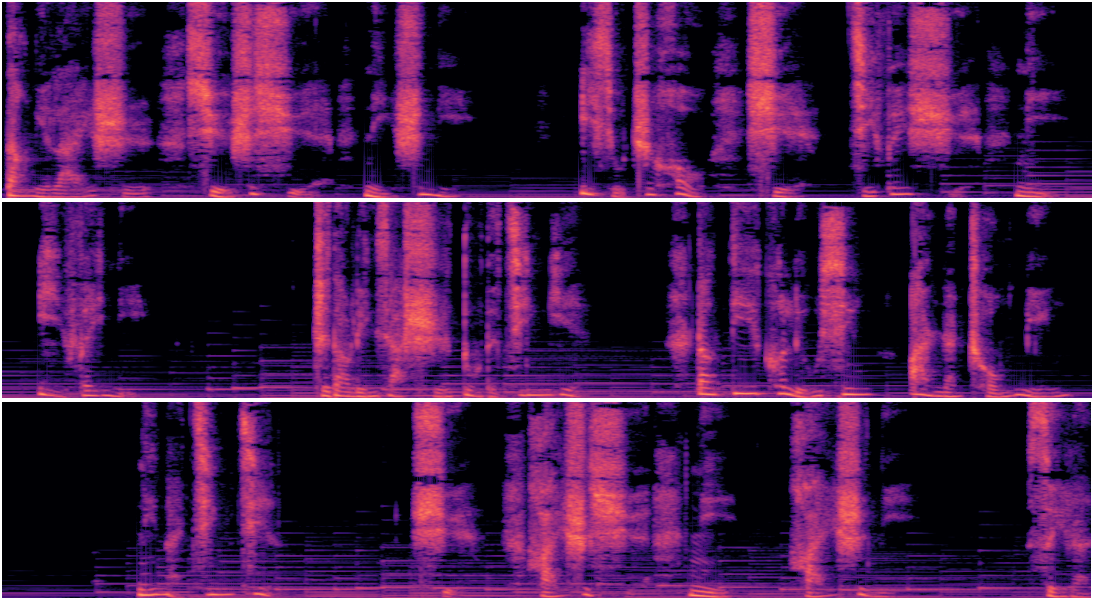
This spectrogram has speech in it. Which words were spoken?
当你来时，雪是雪，你是你；一宿之后，雪即非雪，你亦非你。直到零下十度的今夜，当第一颗流星黯然重明，你乃惊见，雪还是雪，你还是你。虽然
